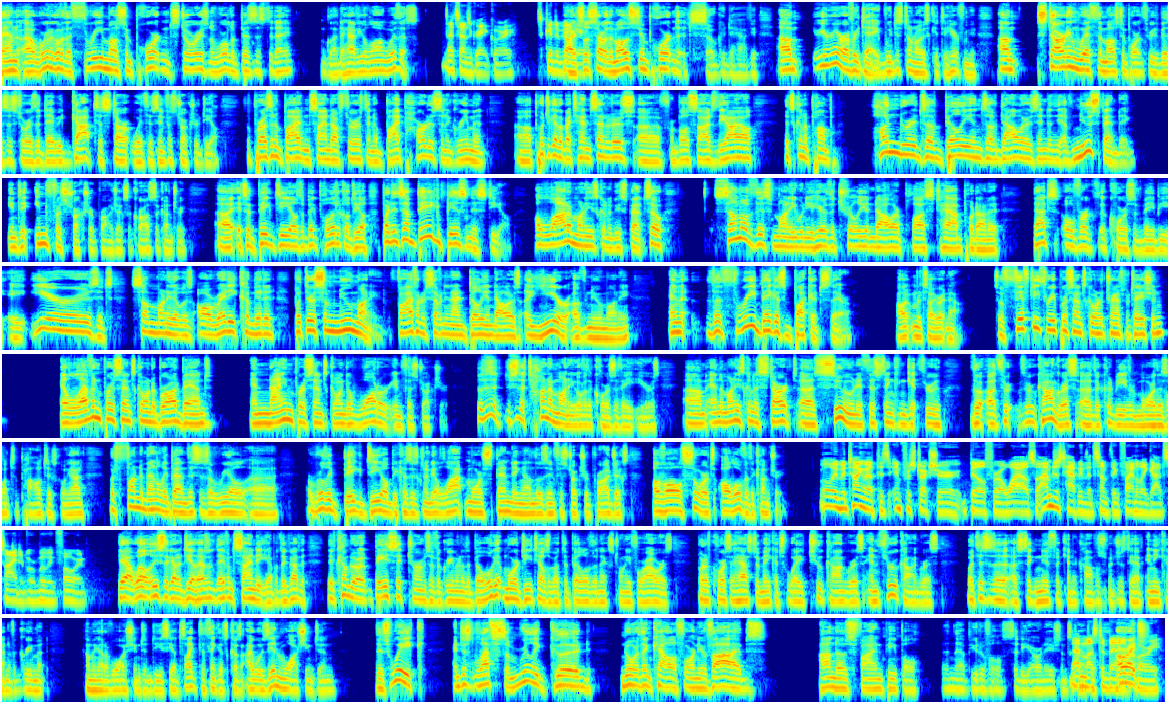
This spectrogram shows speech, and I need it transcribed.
Ben, uh, we're going to go over the three most important stories in the world of business today. I'm glad to have you along with us. That sounds great, Cory. It's good to be here. All right, here. so let's start with the most important. It's so good to have you. Um, you're here every day. We just don't always get to hear from you. Um, starting with the most important three business stories of the day, we got to start with this infrastructure deal. So President Biden signed off Thursday in a bipartisan agreement uh, put together by 10 senators uh, from both sides of the aisle that's going to pump hundreds of billions of dollars into the, of new spending into infrastructure projects across the country. Uh, it's a big deal. It's a big political deal, but it's a big business deal. A lot of money is going to be spent. So, some of this money, when you hear the trillion dollar plus tab put on it, that's over the course of maybe eight years. It's some money that was already committed, but there's some new money $579 billion a year of new money. And the three biggest buckets there, I'm going to tell you right now. So 53% is going to transportation, 11% is going to broadband, and 9% is going to water infrastructure. So this is, a, this is a ton of money over the course of eight years. Um, and the money's going to start uh, soon if this thing can get through the uh, through, through Congress. Uh, there could be even more. There's lots of politics going on. But fundamentally, Ben, this is a real uh, a really big deal because there's going to be a lot more spending on those infrastructure projects of all sorts all over the country. Well, we've been talking about this infrastructure bill for a while, so I'm just happy that something finally got signed and we're moving forward. Yeah, well, at least they got a deal. They haven't, they haven't signed it yet, but they've got they've come to a basic terms of agreement of the bill. We'll get more details about the bill over the next 24 hours, but of course, it has to make its way to Congress and through Congress. But this is a, a significant accomplishment just to have any kind of agreement coming out of Washington D.C. I'd like to think it's because I was in Washington this week and just left some really good Northern California vibes on those fine people in that beautiful city, our nation's. That capital. must have been All it. Cory.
